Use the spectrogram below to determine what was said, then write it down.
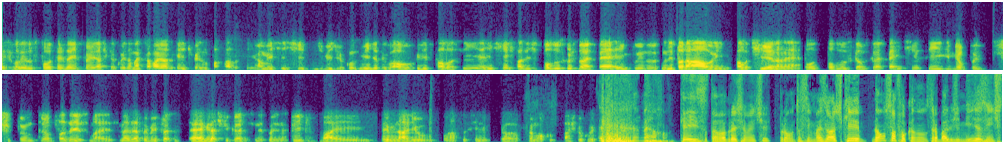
esse rolê dos posters aí foi, acho que a coisa mais trabalhosa que a gente fez no passado, assim. Realmente a gente dividiu com os mídias, igual o Felipe falou, assim, a gente tinha que fazer de todos os cursos da UFPR, incluindo no litoral, em Palotina, né? Todos, todos os campos que a UFPR tinha, assim, e, meu, foi, foi um trampo fazer isso, mas, mas é, foi bem é, gratificante, assim, depois, né? Felipe vai terminar o, o raciocínio. Foi mal, acho que eu cortei. não, que isso, tava praticamente pronto, assim. Mas eu acho que não só focando no trabalho de mídias, a gente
